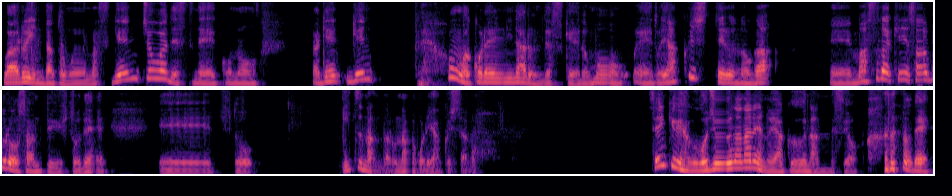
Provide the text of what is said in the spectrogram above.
悪いんだと思います。現状はですね、この現現本はこれになるんですけれども、えー、と訳してるのが、えー増田慶三郎さんという人で、えーっと、いつなんだろうな、これ訳したの。1957年の訳なんですよ。なので、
